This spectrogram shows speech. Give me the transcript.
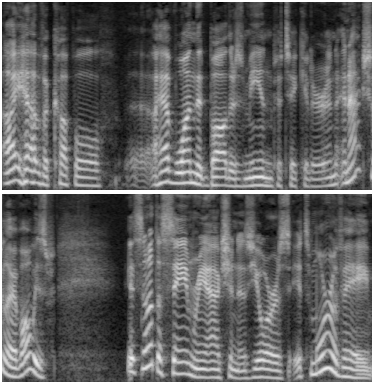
I have a couple. Uh, I have one that bothers me in particular, and and actually, I've always. It's not the same reaction as yours. It's more of a.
